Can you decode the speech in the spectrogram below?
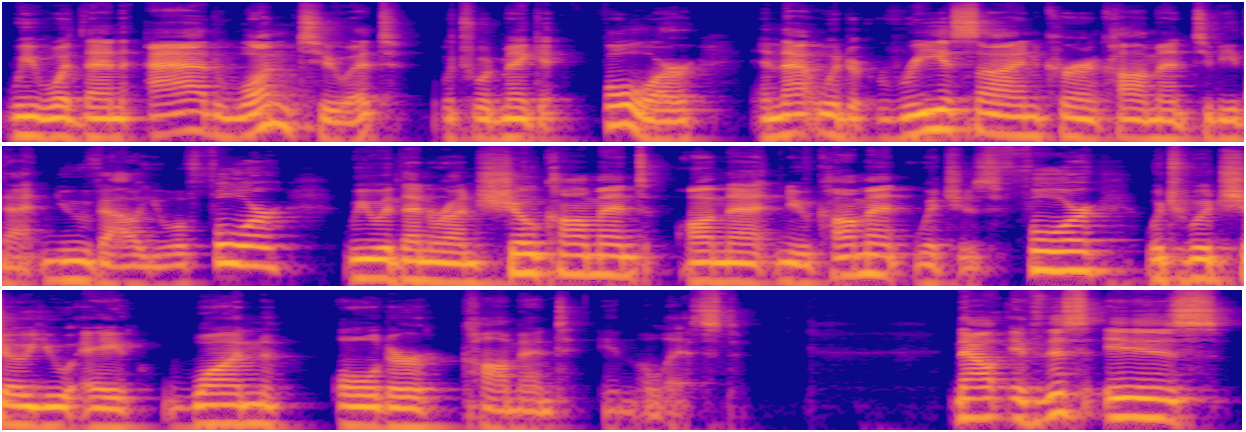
we would then add one to it, which would make it four, and that would reassign current comment to be that new value of four. We would then run show comment on that new comment, which is four, which would show you a one older comment in the list. Now, if this is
